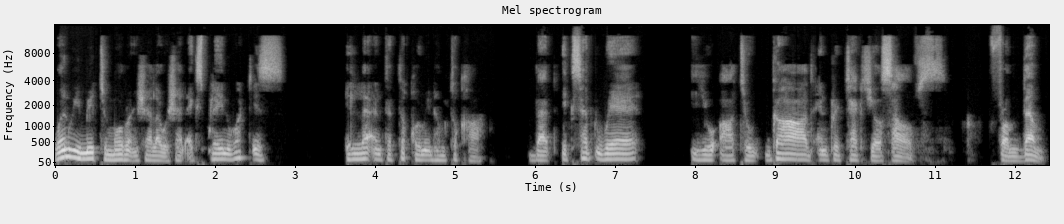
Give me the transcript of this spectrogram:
When we meet tomorrow, inshallah, we shall explain what is illa an tattaqu minhum tuqa. That except where you are to guard and protect yourselves from them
